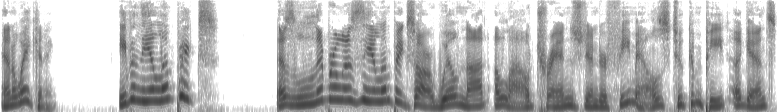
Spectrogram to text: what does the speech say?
an awakening. Even the Olympics, as liberal as the Olympics are, will not allow transgender females to compete against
